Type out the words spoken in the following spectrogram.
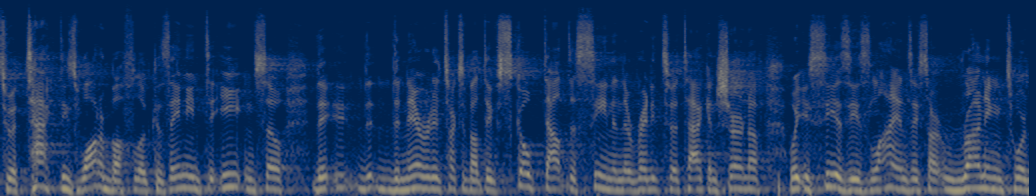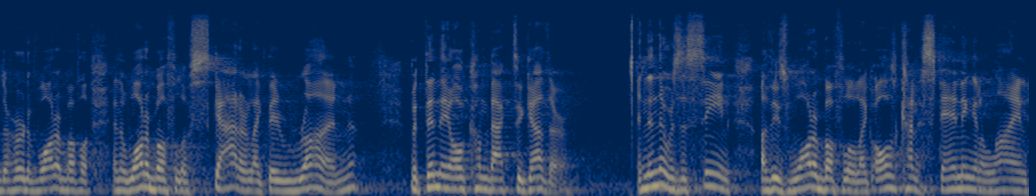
to attack these water buffalo because they need to eat. And so the, the, the, narrator talks about they've scoped out the scene and they're ready to attack. And sure enough, what you see is these lions, they start running toward the herd of water buffalo, and the water buffalo scatter like they run, but then they all come back together. And then there was a scene of these water buffalo, like all kind of standing in a line,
